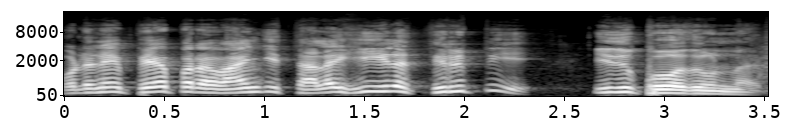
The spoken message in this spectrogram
உடனே பேப்பரை வாங்கி தலைகீழ திருப்பி இது போதும்னார்.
